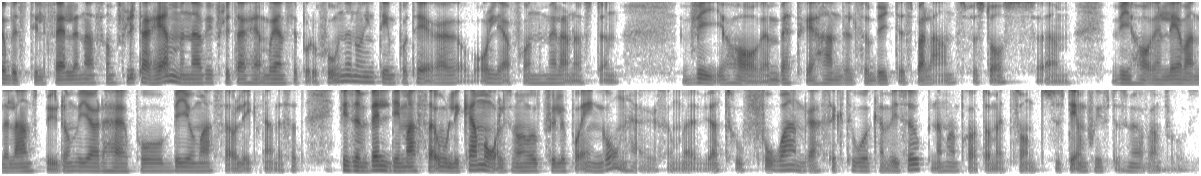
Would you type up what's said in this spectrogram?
arbetstillfällena som flyttar hem när vi flyttar hem bränsleproduktionen och inte importerar olja från Mellanöstern. Vi har en bättre handels och bytesbalans förstås. Ehm, vi har en levande landsbygd om vi gör det här på biomassa och liknande. Så det finns en väldig massa olika mål som man uppfyller på en gång här som eh, jag tror få andra sektorer kan visa upp när man pratar om ett sånt systemskifte som vi har framför oss.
